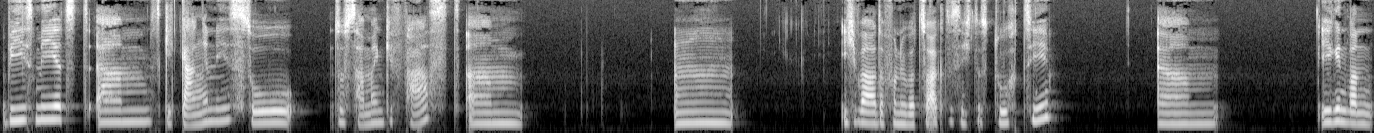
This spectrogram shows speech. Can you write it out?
Wie es mir jetzt ähm, gegangen ist, so zusammengefasst, ähm, ich war davon überzeugt, dass ich das durchziehe. Ähm, irgendwann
